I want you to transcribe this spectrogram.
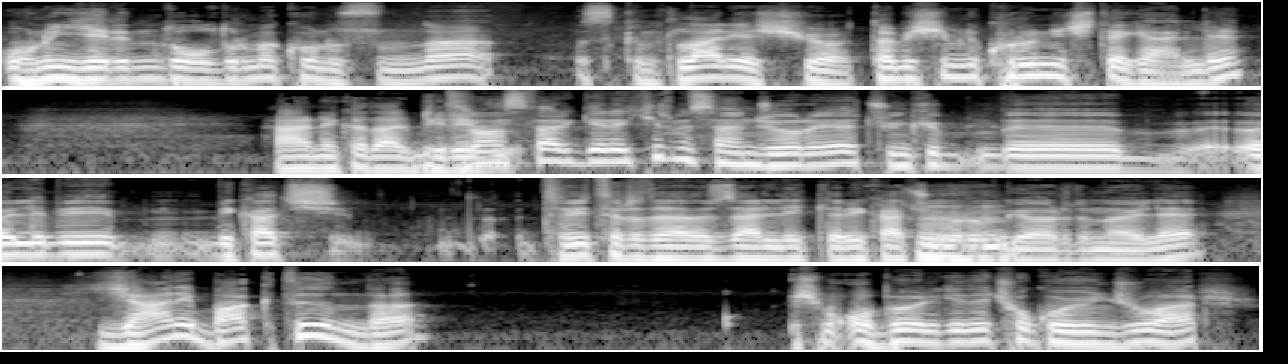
Onun yerini doldurma konusunda sıkıntılar yaşıyor. Tabii şimdi Kurunic de geldi. Her ne kadar bir transfer gerekir mi sence oraya? Çünkü e, öyle bir birkaç Twitter'da özellikle birkaç Hı-hı. yorum gördüm öyle. Yani baktığında şimdi o bölgede çok oyuncu var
